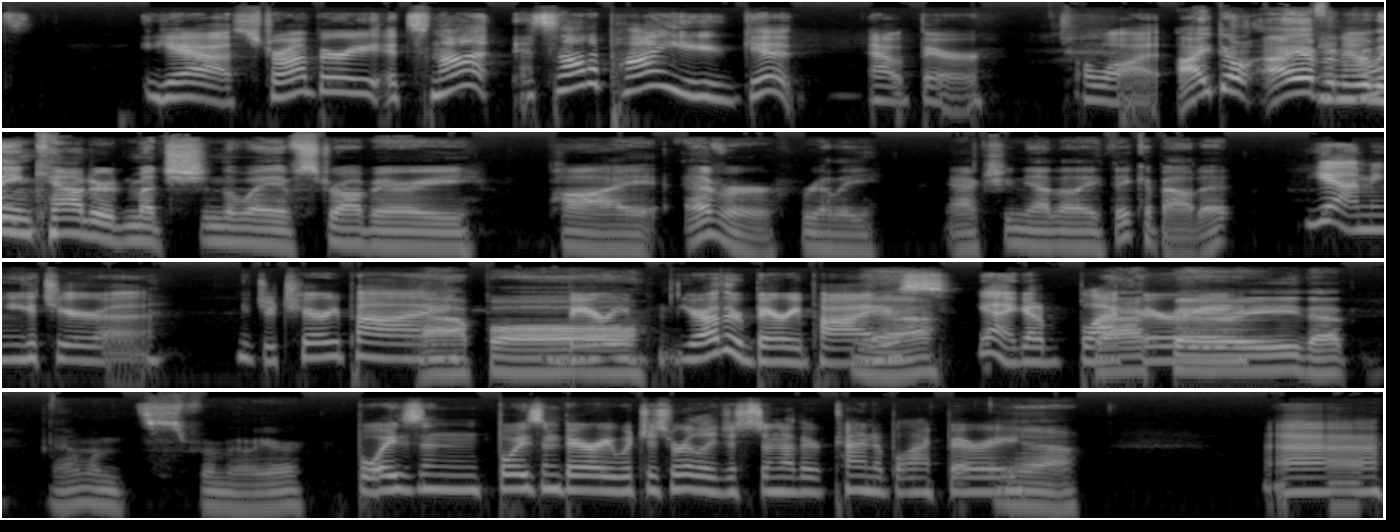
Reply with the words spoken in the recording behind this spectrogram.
yeah, strawberry. It's not, it's not a pie you get out there a lot. I don't I haven't know? really encountered much in the way of strawberry pie ever, really. Actually, now that I think about it. Yeah, I mean, you get your uh, you get your cherry pie, Apple. berry, your other berry pies. Yeah, Yeah, you got a blackberry, Blackberry. That that one's familiar. boysen boysenberry, which is really just another kind of blackberry. Yeah. Uh,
